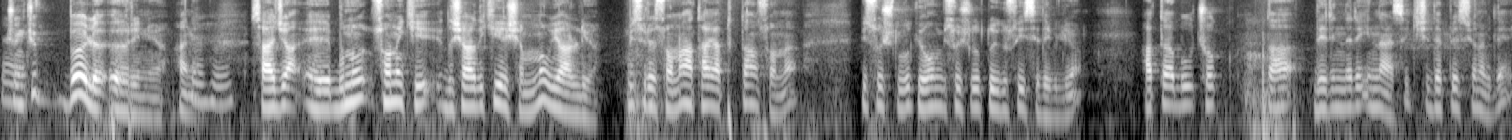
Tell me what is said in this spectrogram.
Evet. Çünkü böyle öğreniyor. Hani sadece e, bunu sonraki dışarıdaki yaşamına uyarlıyor. Bir süre sonra hata yaptıktan sonra bir suçluluk, yoğun bir suçluluk duygusu hissedebiliyor. Hatta bu çok daha derinlere inerse kişi depresyona bile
